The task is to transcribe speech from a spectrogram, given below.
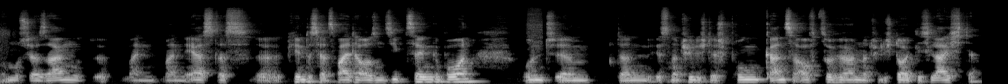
Man muss ja sagen, mein, mein erstes äh, Kind ist ja 2017 geboren und ähm, dann ist natürlich der Sprung ganz aufzuhören natürlich deutlich leichter.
